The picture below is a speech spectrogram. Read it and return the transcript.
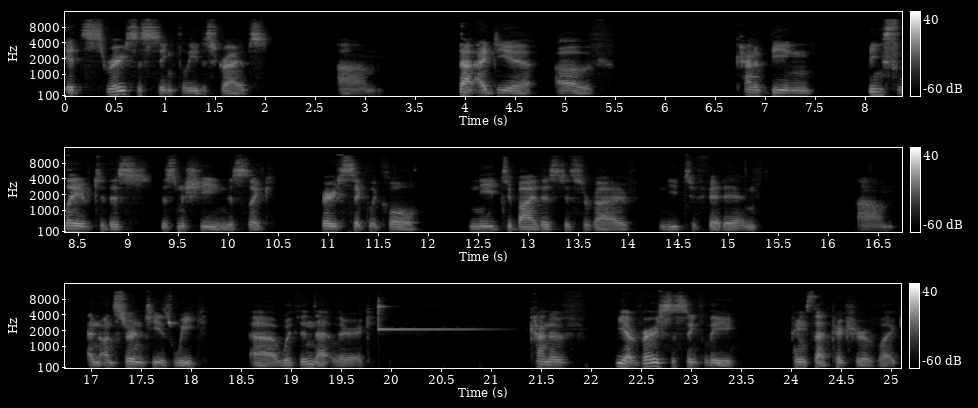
it's very succinctly describes um, that idea of kind of being being slave to this this machine, this like very cyclical need to buy this to survive, need to fit in, um, and uncertainty is weak uh, within that lyric. Kind of, yeah, very succinctly paints that picture of like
